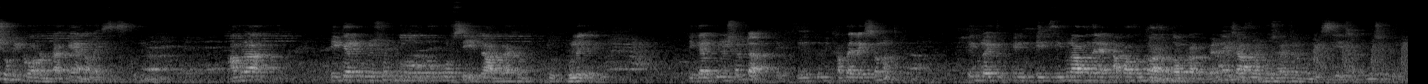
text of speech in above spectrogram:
সমীকরণটাকে অ্যানালাইসিস করি। আমরা এই ক্যালকুলেশনগুলো তো করছি, এটা আমরা এখন একটু ভুলে যাই। এই ক্যালকুলেশনটা তুমি খাতায় লিখছো না? এগুলো একটু এগুলো আমাদের আপাতত আর দরকার হবে না এটা আমরা বোঝার জন্য লিখছি, এটা মুছে ফেলি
